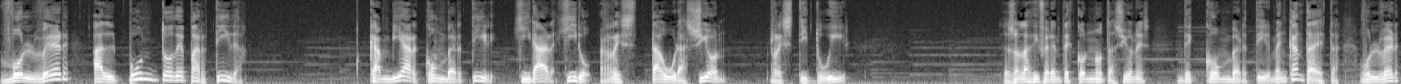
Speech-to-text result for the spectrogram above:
volver al punto de partida. Cambiar, convertir, girar, giro, restauración, restituir. Esas son las diferentes connotaciones de convertir. Me encanta esta, volver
